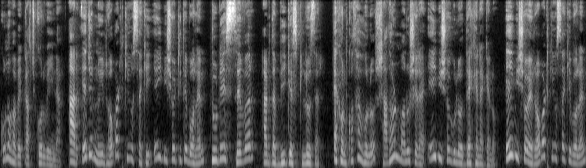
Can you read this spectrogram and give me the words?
কোনোভাবে কাজ করবেই না। আর এজন্যই রবার্ট কিওসাকি এই বিষয়টিতে বলেন today saver are the biggest loser এখন কথা হলো, সাধারণ মানুষেরা এই বিষয়গুলো দেখে না কেন? এই বিষয়ে রবার্ট কিওসাকি বলেন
